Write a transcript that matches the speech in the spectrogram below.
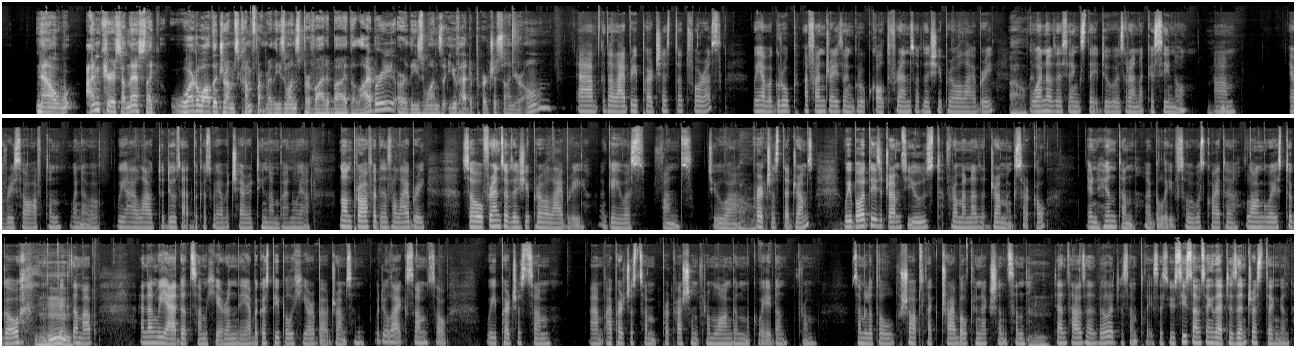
now i'm curious on this. Like, where do all the drums come from? Are these ones provided by the library, or are these ones that you've had to purchase on your own? Um, the library purchased it for us. We have a group, a fundraising group called Friends of the Sheep River Library. Oh, One of the things they do is run a casino um, every so often, whenever we are allowed to do that, because we have a charity number and we are nonprofit as a library. So Friends of the Sheep River Library gave us funds to uh, Oh, okay. purchase the drums. We bought these drums used from another drumming circle in Hinton, I believe. So it was quite a long ways to go Mm-hmm. pick them up. And then we added some here and there because people hear about drums and would you like some? So we purchased some. Um, I purchased some percussion from Long and McQuade and from some little shops like Tribal Connections and Mm-hmm. 10,000 Villages and places. You see something that is interesting and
